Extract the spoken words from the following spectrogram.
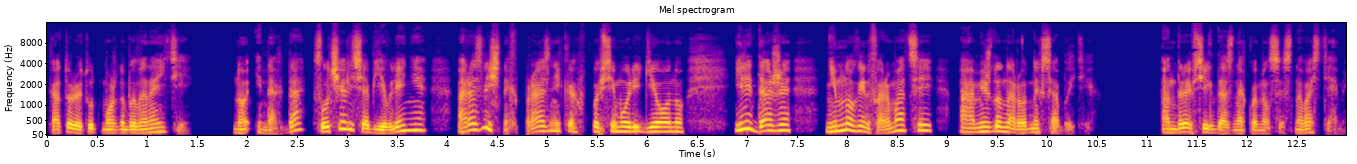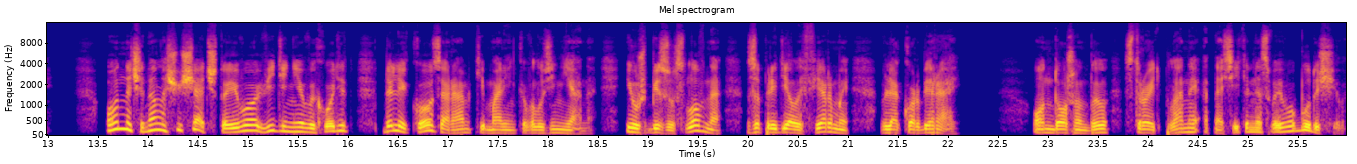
которую тут можно было найти. Но иногда случались объявления о различных праздниках по всему региону или даже немного информации о международных событиях. Андрей всегда знакомился с новостями. Он начинал ощущать, что его видение выходит далеко за рамки маленького Лузиньяна и уж, безусловно, за пределы фермы в Ля Корберай. Он должен был строить планы относительно своего будущего,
